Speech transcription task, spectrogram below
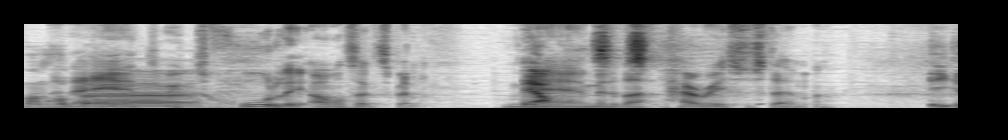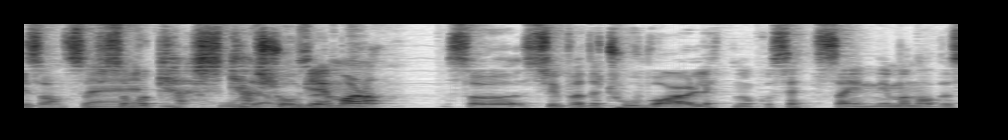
man hadde, Det er et utrolig avansert spill med, ja, med det der Parry-systemet. Ikke sant? Så, så for cash, casual gamer, da Så Super Fighter 2 var jo lett nok å sette seg inn i. Man hadde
